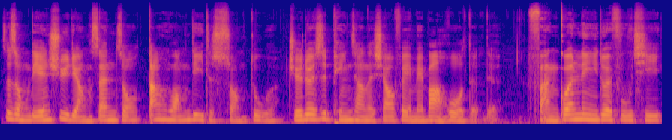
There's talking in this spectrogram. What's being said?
这种连续两三周当皇帝的爽度啊，绝对是平常的消费没办法获得的。反观另一对夫妻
